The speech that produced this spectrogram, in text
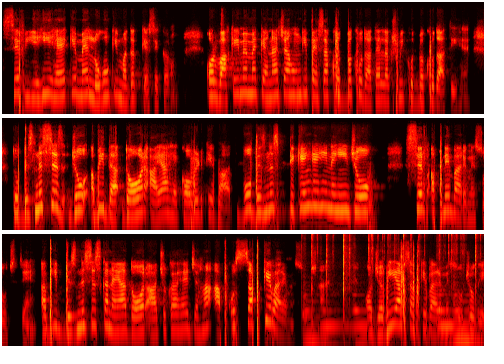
सिर्फ़ यही है कि मैं लोगों की मदद कैसे करूँ। और वाकई में मैं कहना चाहूँगी, पैसा खुद ब खुद आता है, लक्ष्मी खुद ब खुद आती है। तो बिजनेसेस जो अभी दौर आया है कोविड के बाद, वो बिज़नेस टिकेंगे ही नहीं जो सिर्फ़ अपने बारे में सोचते हैं। अभी बिजनेसेस का नया दौर आ चुका है, जहाँ आपको सबके बारे में सोचना है। और जब भी आप सबके बारे में सोचोगे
